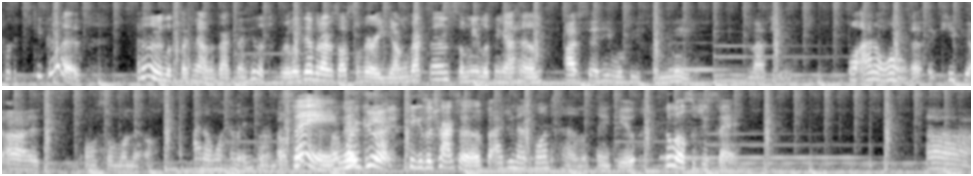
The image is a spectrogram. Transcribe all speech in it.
pretty good. I don't know what he looks like now, but back then he looked really good. But I was also very young back then, so me looking at him, I said he would be for me, not you. Well, I don't want. Uh, keep your eyes on someone else. I don't want him anywhere. I'm okay. saying. Okay, good. He's attractive, but I do not want him. Thank you. Who else would you say? Uh,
